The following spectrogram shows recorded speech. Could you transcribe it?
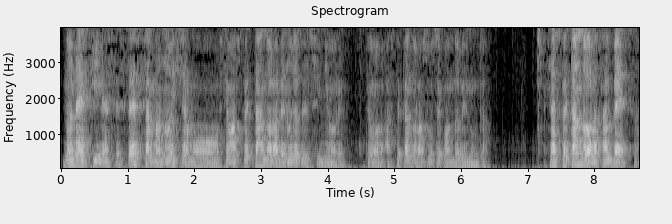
non è fine a se stessa, ma noi siamo, stiamo aspettando la venuta del Signore. Stiamo aspettando la sua seconda venuta. Stiamo aspettando la salvezza,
